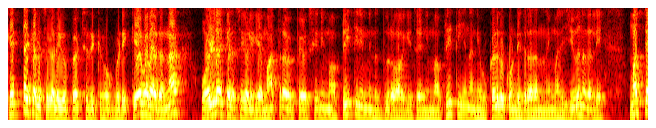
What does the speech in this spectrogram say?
ಕೆಟ್ಟ ಕೆಲಸಗಳಿಗೆ ಉಪಯೋಗಿಸೋದಕ್ಕೆ ಹೋಗ್ಬೇಡಿ. ಕೇವಲ ಇದನ್ನ ಒಳ್ಳೆ ಕೆಲಸಗಳಿಗೆ ಮಾತ್ರ ಉಪಯೋಗಿಸಿ ನಿಮ್ಮ ಪ್ರೀತಿ ನಿಮ್ಮಿಂದ ದೂರವಾಗಿದ್ದರೆ ನಿಮ್ಮ ಪ್ರೀತಿಯನ್ನು ನೀವು ಕಳೆದುಕೊಂಡಿದ್ದರೆ ಅದನ್ನು ನಿಮ್ಮ ಜೀವನದಲ್ಲಿ ಮತ್ತೆ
